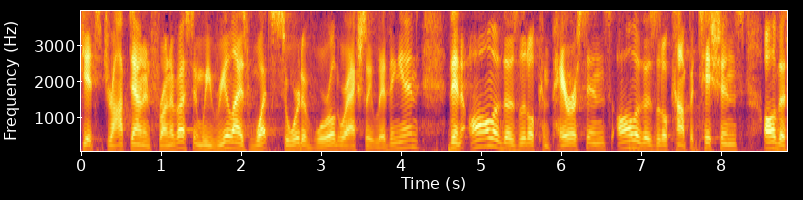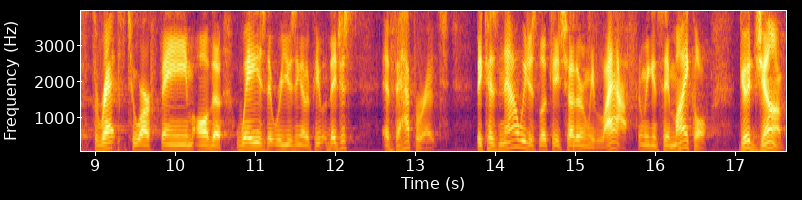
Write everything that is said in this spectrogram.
gets dropped down in front of us and we realize what sort of world we're actually living in, then all of those little comparisons, all of those little competitions, all the threats to our fame, all the ways that we're using other people, they just evaporate. Because now we just look at each other and we laugh and we can say, Michael, good jump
